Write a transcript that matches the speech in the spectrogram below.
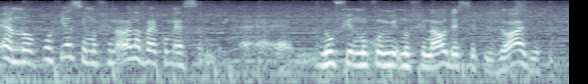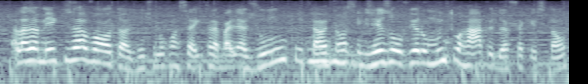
É, no, porque assim, no final ela vai começar. É, é no, no, no, final desse episódio, ela já meio que já volta. A gente não consegue trabalhar junto e tal. Uhum. Então, assim, eles resolveram muito rápido essa questão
